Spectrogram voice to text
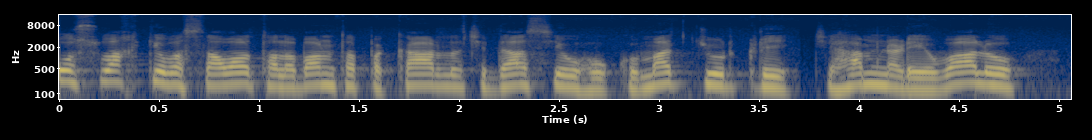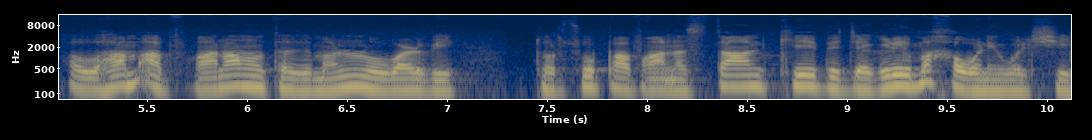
اوس وخت کې وسلهوالو طالبانو ته په کار ده چې داسې یو حکومت جوړ کړي چې هم نړیوالو او هم افغانانو ته د منلو وړ وي، ترڅو په افغانستان کې د جګړې مخه ونیول شي.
